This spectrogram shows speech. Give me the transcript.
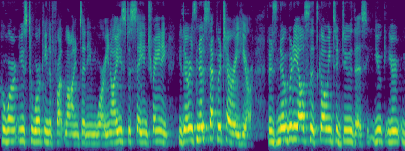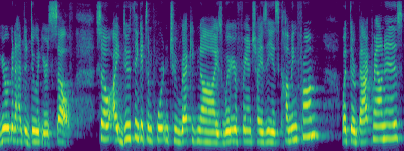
who weren't used to working the front lines anymore. You know, I used to say in training, there is no secretary here. There's nobody else that's going to do this. You, you're, you're going to have to do it yourself. So I do think it's important to recognize where your franchisee is coming from, what their background is.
